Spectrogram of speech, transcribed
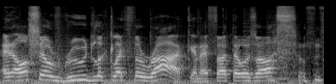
And also, Rude looked like The Rock, and I thought that was awesome.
